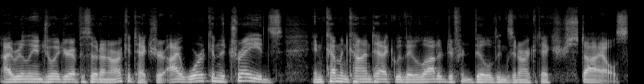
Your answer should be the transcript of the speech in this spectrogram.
I really enjoyed your episode on architecture. I work in the trades and come in contact with a lot of different buildings and architecture styles.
